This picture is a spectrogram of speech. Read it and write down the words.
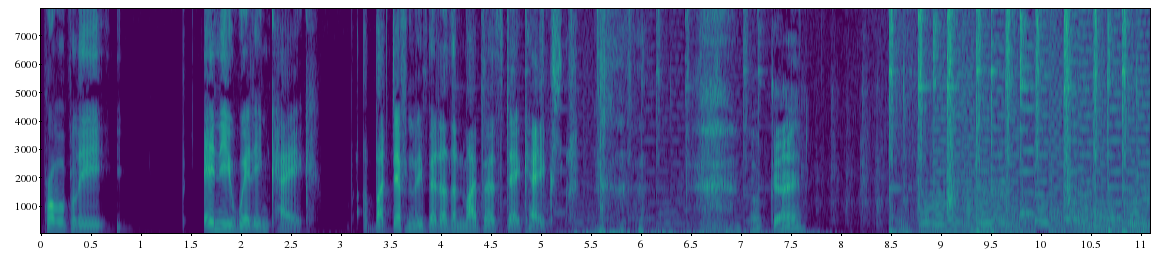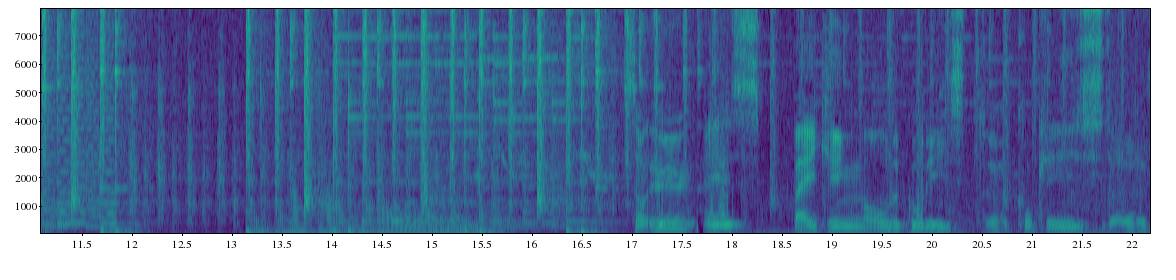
probably any wedding cake, but definitely better than my birthday cakes. Okay. So, who is baking all the goodies, the cookies, the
